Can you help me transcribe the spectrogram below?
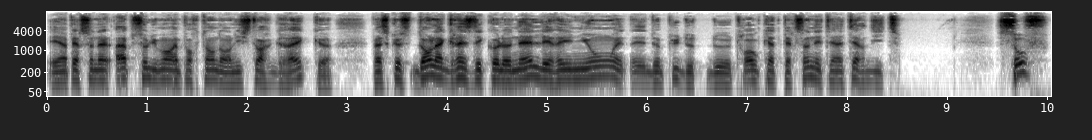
est un personnage absolument important dans l'histoire grecque? Parce que dans la Grèce des colonels, les réunions de plus de trois ou quatre personnes étaient interdites, sauf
